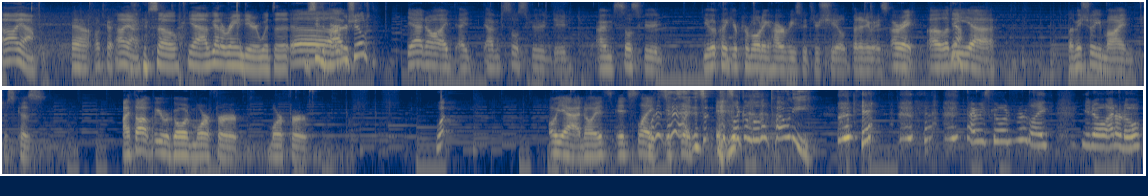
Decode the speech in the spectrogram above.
Oh yeah. Yeah. Okay. Oh yeah. so yeah, I've got a reindeer with the. you see the Uh, burger I'm- shield? Yeah. No, I, I, I'm so screwed, dude. I'm so screwed. You look like you're promoting Harvey's with your shield. But anyways, all right. Uh, let me uh, let me show you mine, just because. I thought we were going more for more for. What? Oh yeah, no, it's it's like What is it's that? like it's it's like a little pony. I was going for like, you know, I don't know,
